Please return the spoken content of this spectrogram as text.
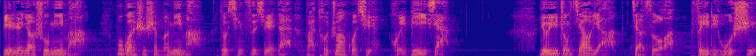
别人要输密码，不管是什么密码，都请自觉的把头转过去回避一下。有一种教养叫做。非礼勿视。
